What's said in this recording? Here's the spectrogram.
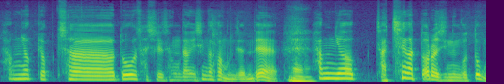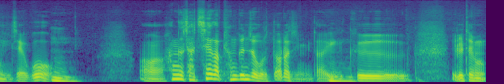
학력 격차도 사실 상당히 심각한 문제인데 네. 학력 자체가 떨어지는 것도 문제고 음. 어, 학력 자체가 평균적으로 떨어집니다. 이 음. 그 이를테면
